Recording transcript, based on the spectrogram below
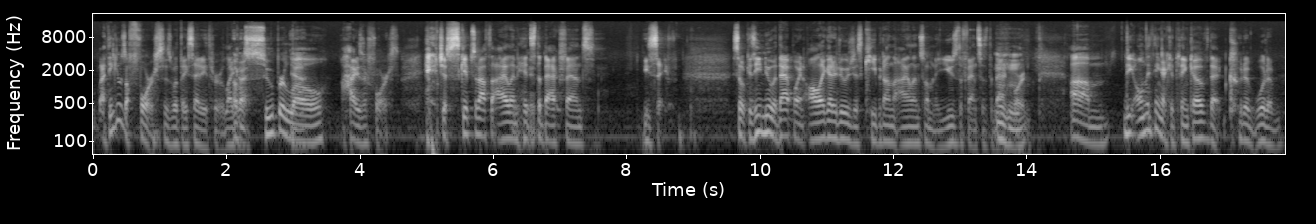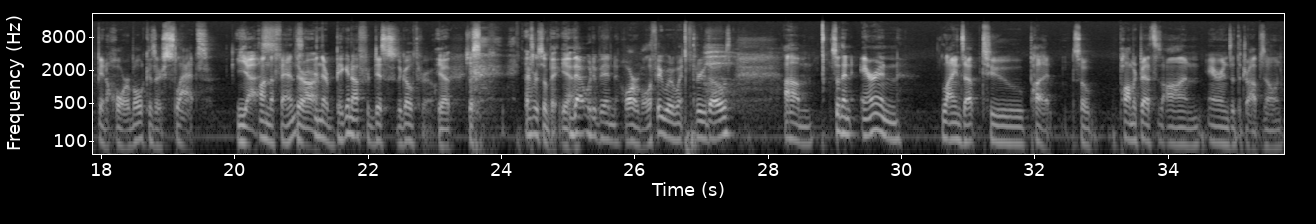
I think it was a force, is what they said he threw. Like Okay. a super low hyzer force. It just skips it off the island, hits the back fence. He's safe. So, because he knew at that point, all I got to do is just keep it on the island. So I'm going to use the fence as the backboard. Um, the only thing I could think of that could have would have been horrible because there's slats Yes. on the fence, There are. and they're big enough for discs to go through. Yep. Just ever so big. Yeah. That would have been horrible if it would have went through those. Um, so then Aaron lines up to putt. So Paul McBeth is on, Aaron's at the drop zone.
